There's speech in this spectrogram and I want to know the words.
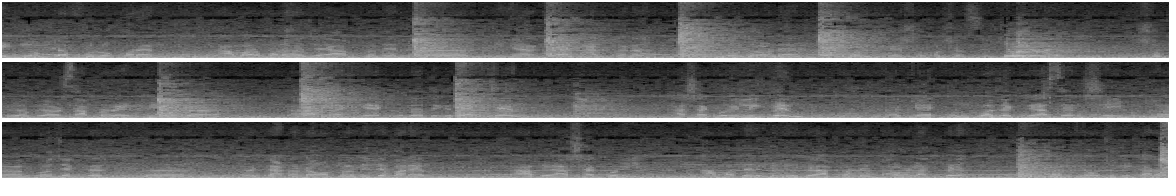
এই নিয়মটা ফলো করেন, আমার মনে হয় যে আপনাদের হেয়ার ক্র্যাক আসবে না, কোনো ধরনের কংক্রিটের সমস্যার সৃষ্টি হবে না। সুপ্রিয় ভিউয়ার্স আপনারা এই ভিডিওটা আপনারা কে কোথা থেকে দেখছেন, আশা করি লিখবেন কে কোন প্রজেক্টে আছেন, সেই প্রজেক্টের ডাটাটাও আপনারা দিতে পারেন। আমি আশা করি আমাদের ভিডিওটা আপনাদের ভালো লাগবে। কেউ যদি কারও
